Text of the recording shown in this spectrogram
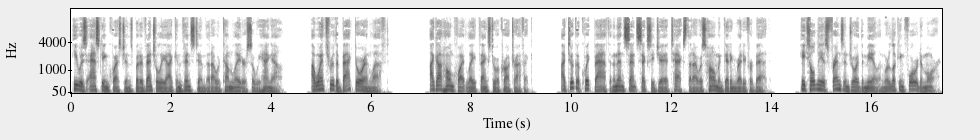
He was asking questions but eventually I convinced him that I would come later so we hang out. I went through the back door and left. I got home quite late thanks to Accra traffic. I took a quick bath and then sent Sexy J a text that I was home and getting ready for bed. He told me his friends enjoyed the meal and were looking forward to more.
